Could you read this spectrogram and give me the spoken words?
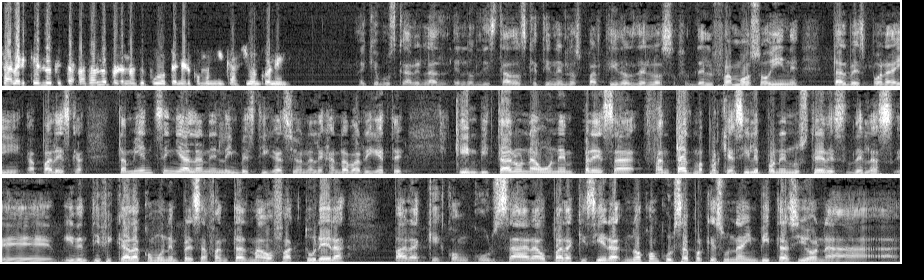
saber qué es lo que está pasando, pero no se pudo tener comunicación con él hay que buscar en, la, en, los listados que tienen los partidos de los del famoso INE, tal vez por ahí aparezca. También señalan en la investigación Alejandra Barriguete que invitaron a una empresa fantasma, porque así le ponen ustedes, de las eh, identificada como una empresa fantasma o facturera para que concursara o para que hiciera, no concursar porque es una invitación a, a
